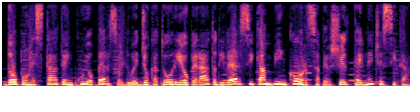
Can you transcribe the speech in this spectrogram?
dopo un'estate in cui ho perso due giocatori e operato diversi cambi in corsa per scelta e necessità.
